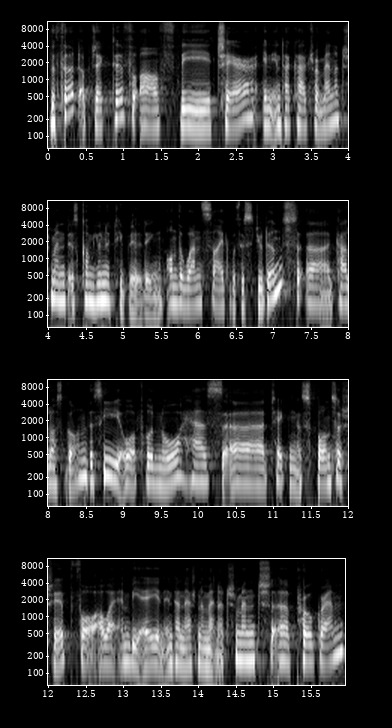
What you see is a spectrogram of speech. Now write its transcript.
The third objective of the chair in intercultural management is community building. On the one side with the students, uh, Carlos Ghosn, the CEO of Renault, has uh, taken a sponsorship for our MBA in International Management uh, program.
